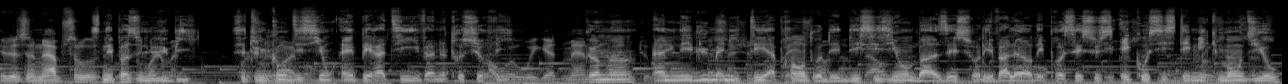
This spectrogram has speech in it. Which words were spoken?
Ce n'est pas une lubie. C'est une condition impérative à notre survie. Comment amener l'humanité à prendre des décisions basées sur les valeurs des processus écosystémiques mondiaux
